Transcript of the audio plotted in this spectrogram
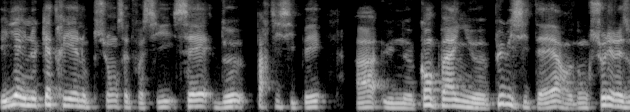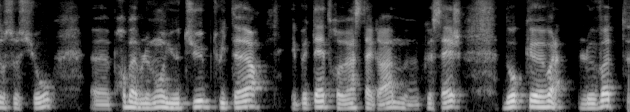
il y a une quatrième option cette fois-ci, c'est de participer à une campagne publicitaire donc sur les réseaux sociaux, euh, probablement YouTube, Twitter et peut-être Instagram, euh, que sais-je. Donc voilà, le vote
